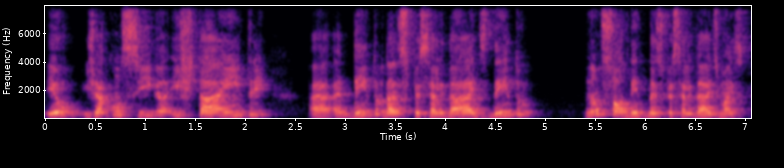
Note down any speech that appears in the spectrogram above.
eu já consiga estar entre dentro das especialidades, dentro não só dentro das especialidades, mas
